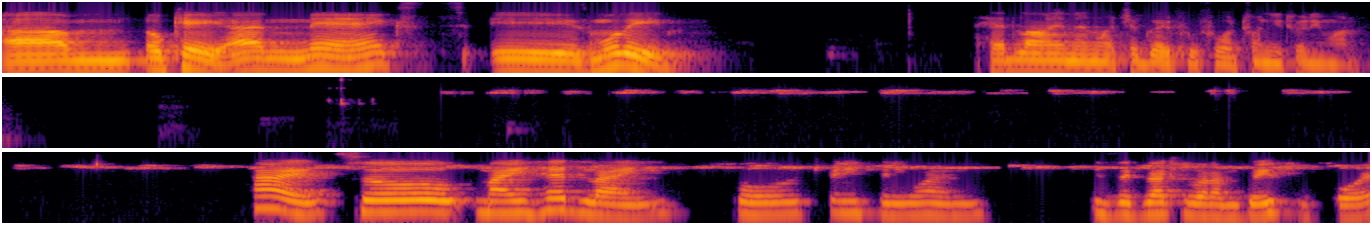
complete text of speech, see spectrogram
Um, okay, and next is Muli. Headline and what you're grateful for 2021. Hi, so my headline for 2021 is exactly what I'm grateful for.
